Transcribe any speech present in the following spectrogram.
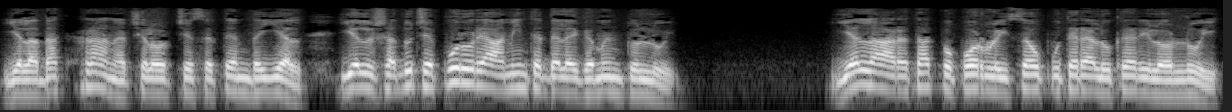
El a dat hrană celor ce se tem de El. El își aduce pururea aminte de legământul Lui. El a arătat poporului său puterea lucrărilor Lui,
